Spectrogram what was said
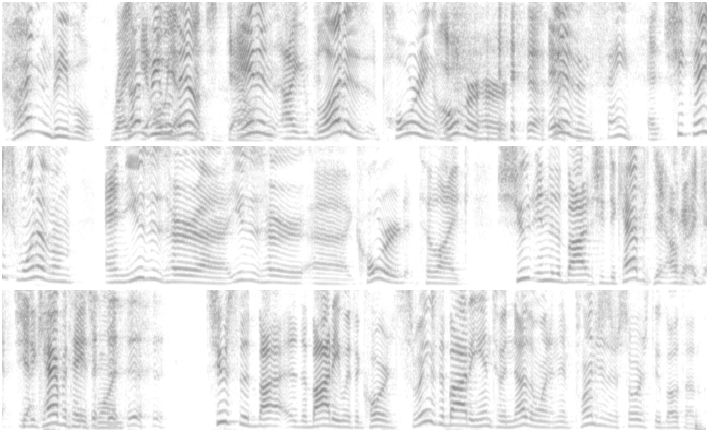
cutting people, Right? Cutting Yeah, oh, people yeah, down. down. and in, like blood is pouring over her. Yeah, It is insane. And- she takes one of them and uses her uh, uses her uh, cord to like shoot into the body. She decapitates. okay, yeah, she yeah. decapitates one, shoots the bo- the body with the cord, swings the body into another one, and then plunges her swords through both of them.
